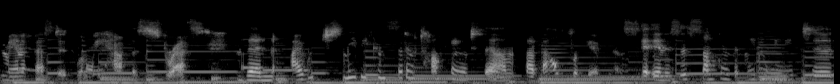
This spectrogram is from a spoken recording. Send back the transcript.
manifested when we have this stress, then I would just maybe consider talking to them about forgiveness. And is this something that maybe we need to,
